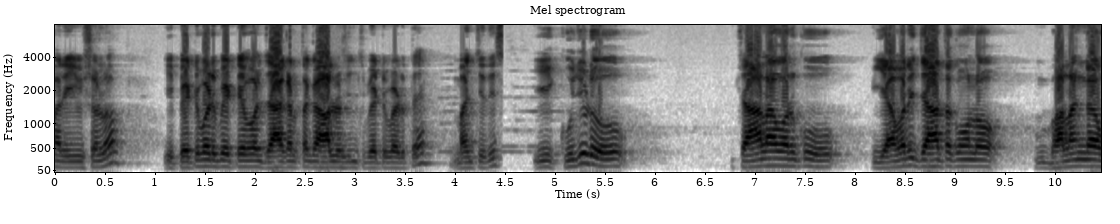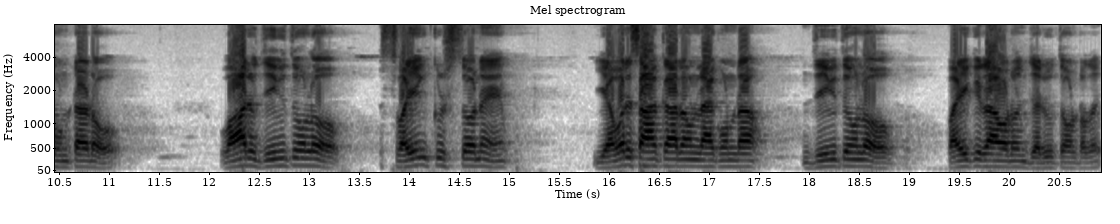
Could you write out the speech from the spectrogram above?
మరి ఈ విషయంలో ఈ పెట్టుబడి పెట్టేవాళ్ళు జాగ్రత్తగా ఆలోచించి పెట్టుబడితే మంచిది. ఈ కుజుడు చాలా వరకు ఎవరి జాతకంలో బలంగా ఉంటాడో వారు జీవితంలో స్వయం కృషితోనే ఎవరి సహకారం లేకుండా జీవితంలో పైకి రావడం జరుగుతూ ఉంటుంది.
